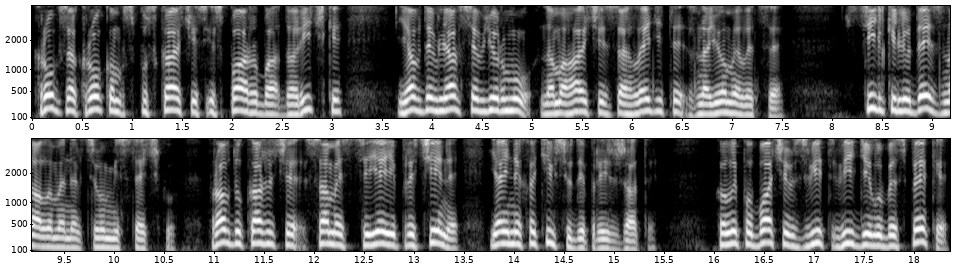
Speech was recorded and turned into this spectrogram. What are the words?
Крок за кроком, спускаючись із паруба до річки, я вдивлявся в юрму, намагаючись загледіти знайоме лице. Стільки людей знало мене в цьому містечку. Правду кажучи, саме з цієї причини я й не хотів сюди приїжджати. Коли побачив звіт відділу безпеки,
